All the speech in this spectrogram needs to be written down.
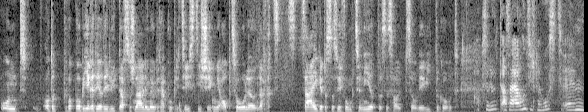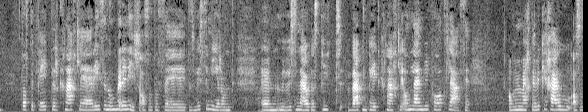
und oder probieren dir die Leute auch so schnell wie möglich auch publizistisch irgendwie abzuholen und einfach zu zeigen, dass das wie funktioniert, dass es halt so wie weitergeht. Absolut, also auch uns ist bewusst, ähm, dass der Peter Knechtli eine Riesennummer ist, also das, äh, das wissen wir und ähm, wir wissen auch, dass die Leute wegen Peter Knechtli Online-Reports lesen. Aber wir möchten wirklich auch, also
